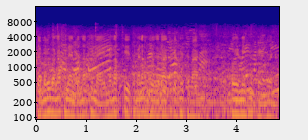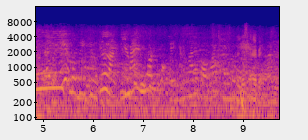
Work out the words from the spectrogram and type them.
แต่ไม่รู้ว่านับคะแนนจะนับที่ไหนมานับที่ทำไมนับอำเภอก็ได้ที่เป็นเทศบาลก็ไม่มีผู้แข่งด้วยนะครับในรถให้ไปหาอยู่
